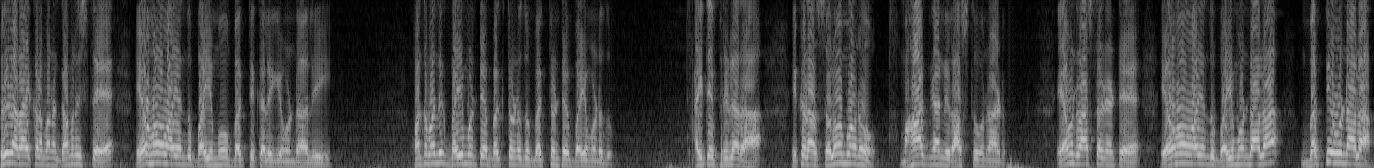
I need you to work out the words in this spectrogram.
పిల్లరా ఇక్కడ మనం గమనిస్తే యహోవా ఎందు భయము భక్తి కలిగి ఉండాలి. కొంతమందికి భయం ఉంటే భక్తి ఉండదు భక్తి ఉంటే భయం ఉండదు. అయితే ప్రిలరా ఇక్కడ సొలోమోను మహాజ్ఞాన్ని రాస్తూ ఉన్నాడు. ఏమని రాస్తాడంటే యహోవయందు భయం ఉండాలా భక్తి ఉండాలా?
